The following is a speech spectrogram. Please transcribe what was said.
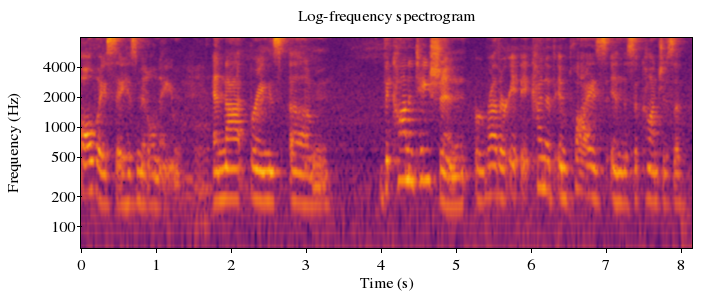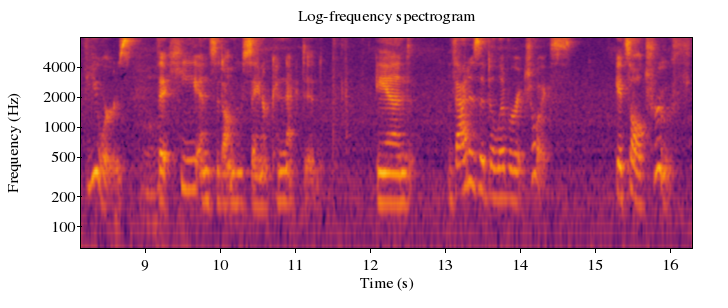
always say his middle name, mm-hmm. and that brings um, the connotation, or rather, it, it kind of implies in the subconscious of viewers mm-hmm. that he and Saddam Hussein are connected. And that is a deliberate choice. It's all truth.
